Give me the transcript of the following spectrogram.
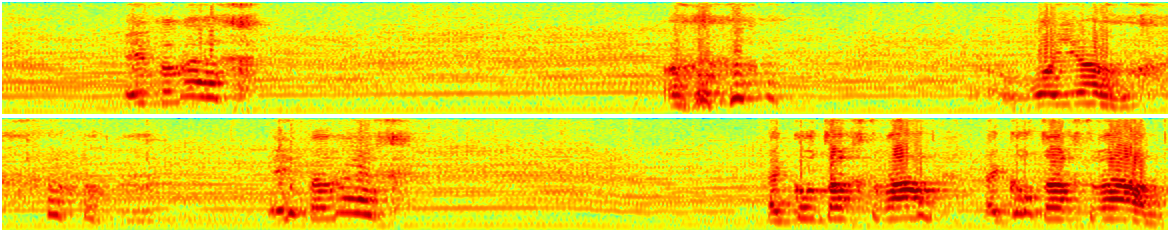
ik ben weg. Wojo. ik ben weg. Hij komt achteraan. Hij komt achteraan.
